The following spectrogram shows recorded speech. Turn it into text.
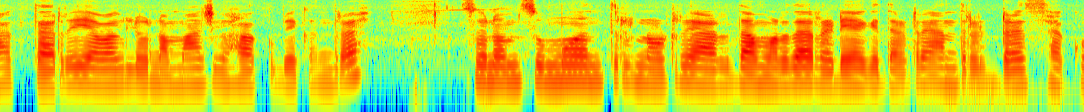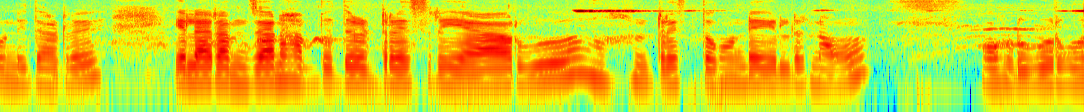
ಹಾಕ್ತಾರೆ ರೀ ಯಾವಾಗಲೂ ನಮಾಜ್ಗೆ ಹಾಕ್ಬೇಕಂದ್ರೆ. ಸೊ ನಮ್ಮ ಸುಮ್ಮು ಅಂತೂ ನೋಡ್ರಿ ಅರ್ಧಂಬರ್ಧ ರೆಡಿ ಆಗಿದ್ದಾಳೆ ರೀ ಅಂದ್ರೆ ಡ್ರೆಸ್ ಹಾಕ್ಕೊಂಡಿದ್ದಾಳೆ ರೀ ಎಲ್ಲ ರಂಜಾನ್ ಹಬ್ಬದ ಡ್ರೆಸ್ ರೀ, ಯಾರಿಗೂ ಡ್ರೆಸ್ ತೊಗೊಂಡೇ ಇಲ್ಲ ರೀ ನಾವು ಹುಡುಗರ್ಗೂ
